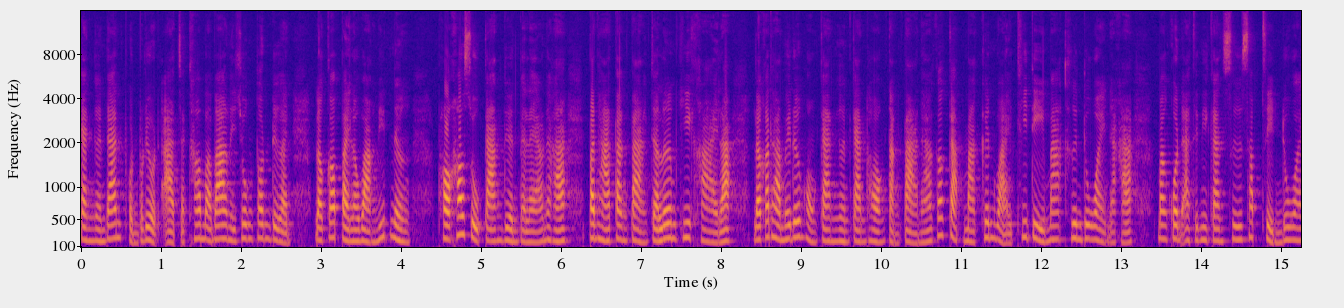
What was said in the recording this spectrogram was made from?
การเงินด้านผลประโยชน์อาจจะเข้ามาบ้างในช่วงต้นเดือน แล้วก็ไประวังนิดนึง พอเข้าสู่กลางเดือนไปแล้วนะคะ ปัญหาต่างๆ จะเริ่มคลี่คลายละ แล้วก็ทำให้เรื่องของการเงินการทองต่างๆนะก็กลับมาเคลื่อนไหวที่ดีมากขึ้นด้วยนะคะ บางคนอาจจะมีการซื้อทรัพย์สินด้วย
